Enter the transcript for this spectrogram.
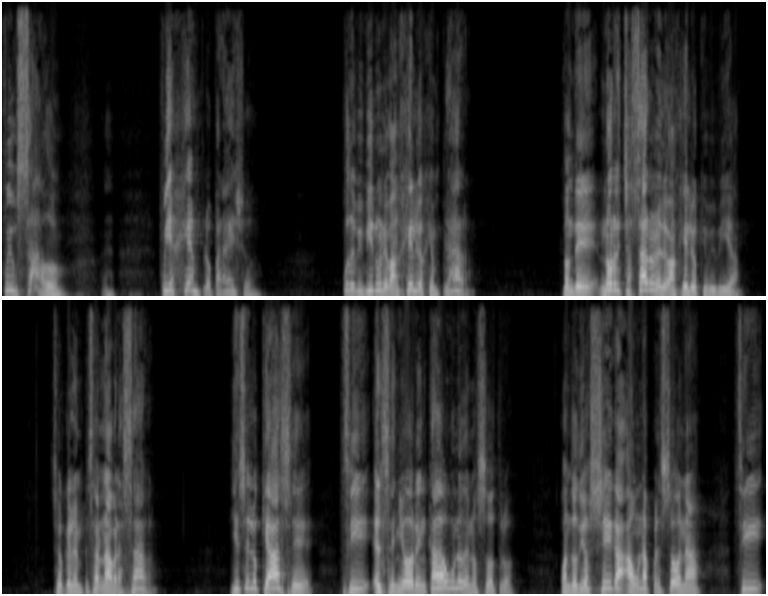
Fui usado. Fui ejemplo para ellos. Pude vivir un evangelio ejemplar, donde no rechazaron el evangelio que vivía, sino que lo empezaron a abrazar. Y eso es lo que hace ¿sí? el Señor en cada uno de nosotros. Cuando Dios llega a una persona, ¿sí?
